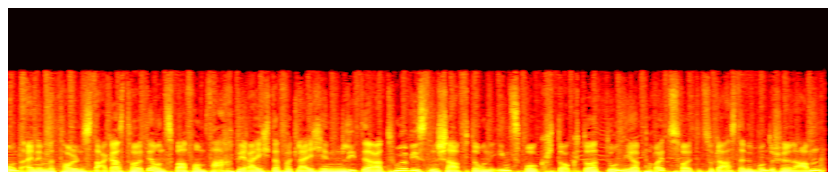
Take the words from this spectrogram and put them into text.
Und einem tollen Stargast heute, und zwar vom Fachbereich der vergleichenden Literaturwissenschaft der Uni Innsbruck, Dr. Dunja Prötz, heute zu Gast. Einen wunderschönen Abend.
